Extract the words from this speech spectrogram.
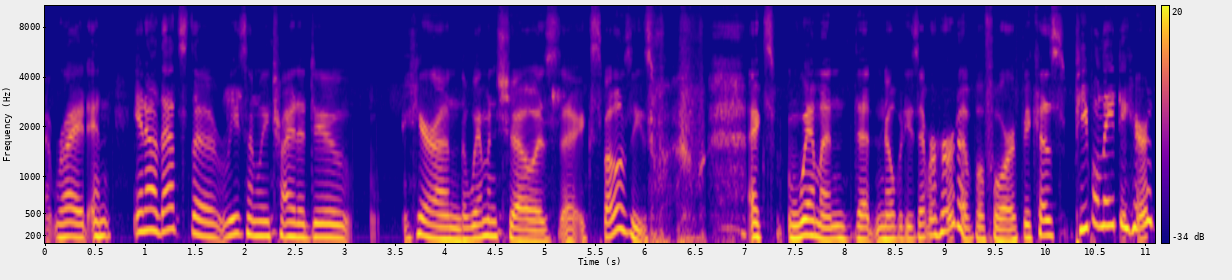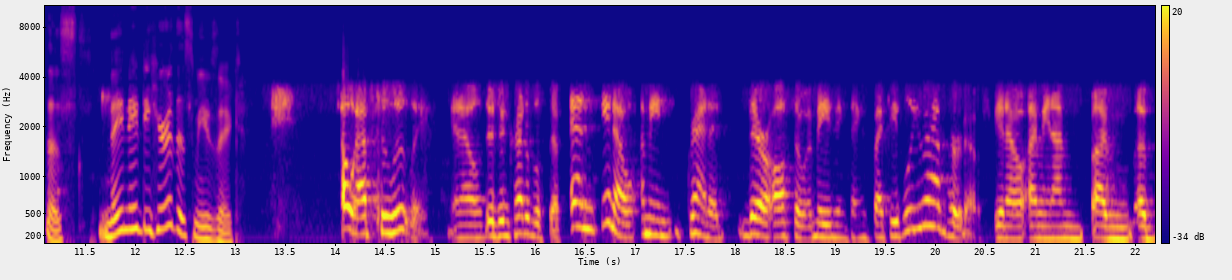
Right, and you know that's the reason we try to do here on the Women's Show is uh, expose these ex- women that nobody's ever heard of before because people need to hear this. They need to hear this music. Oh, absolutely. You know, there's incredible stuff. And, you know, I mean, granted, there are also amazing things by people you have heard of. You know, I mean, I'm I'm a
